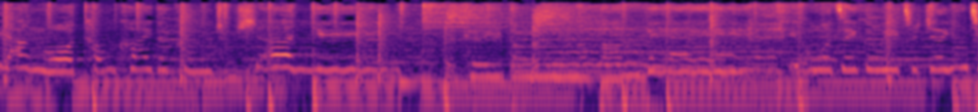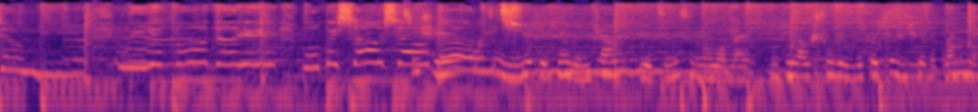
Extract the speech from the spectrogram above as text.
让我痛快的哭出声可以帮吗，宝贝？我最后一次这样叫你，你也不得已，我会笑笑。其实郭敬明的这篇文章也警醒了我们，一定要树立一个正确的观念。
